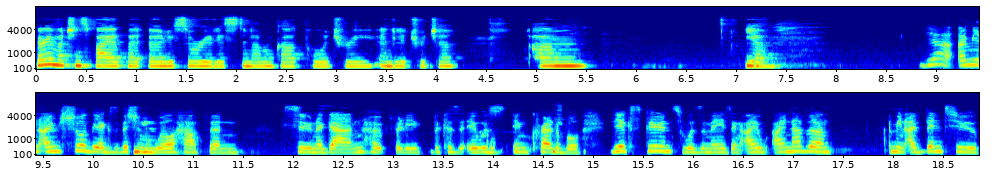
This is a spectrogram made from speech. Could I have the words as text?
very much inspired by early surrealist and avant garde poetry and literature. Um, yeah. Yeah, I mean, I'm sure the exhibition yeah. will happen soon again, hopefully, because it was incredible. The experience was amazing. I, I never I mean, I've been to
